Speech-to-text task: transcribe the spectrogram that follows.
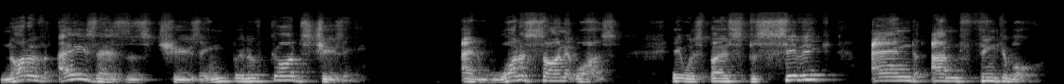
not of Ahaz's choosing, but of God's choosing. And what a sign it was! It was both specific and unthinkable.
